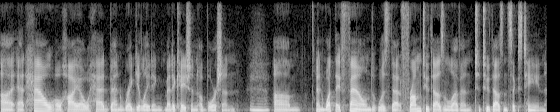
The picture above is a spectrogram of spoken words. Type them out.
uh, at how Ohio had been regulating medication abortion. Um, and what they found was that from 2011 to 2016,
